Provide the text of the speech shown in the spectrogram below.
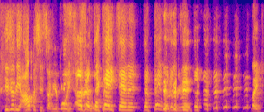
Are in signings. These are the opposites of your This points. is a Like- debate, damn it! Debate with the director. like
